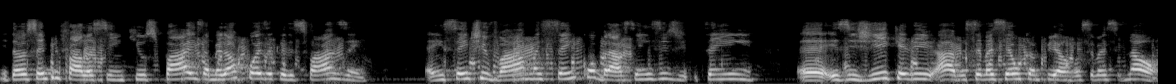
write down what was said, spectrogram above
Então, eu sempre falo assim, que os pais, a melhor coisa que eles fazem é incentivar, mas sem cobrar, sem exigir, sem, é, exigir que ele, ah, você vai ser um campeão, você vai ser. Não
